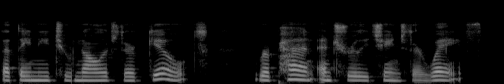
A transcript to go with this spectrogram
that they need to acknowledge their guilt, repent, and truly change their ways.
